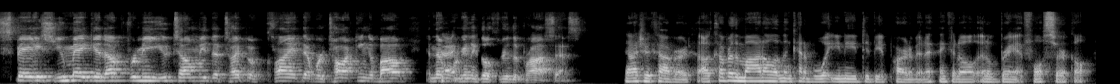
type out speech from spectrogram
space. You make it up for me. You tell me the type of client that we're talking about, and then we're going to go through the process. Got you covered. I'll cover the model and then kind of what you need to be a part of it. I think it'll it'll bring it full circle.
